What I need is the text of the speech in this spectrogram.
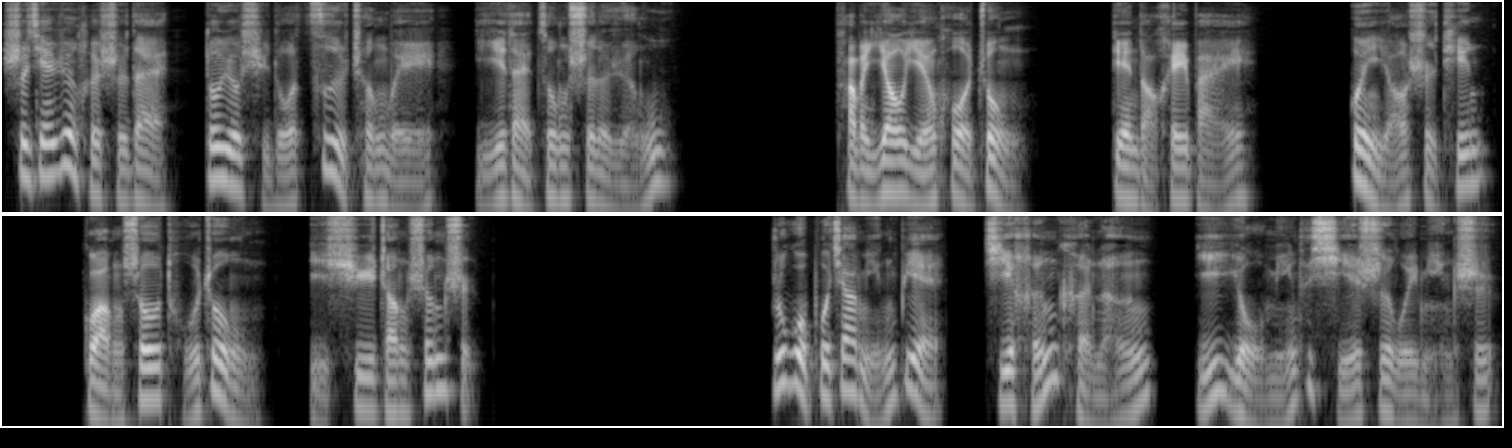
世间任何时代都有许多自称为一代宗师的人物，他们妖言惑众，颠倒黑白，混淆视听，广收徒众，以虚张声势。如果不加明辨，其很可能。以有名的邪师为名师，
